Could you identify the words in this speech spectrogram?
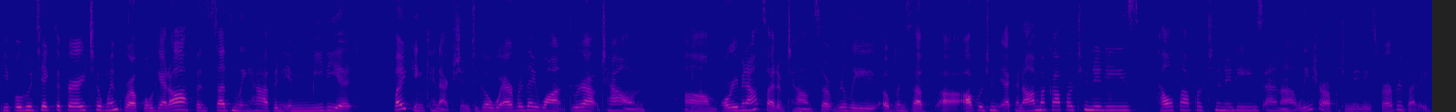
people who take the ferry to Winthrop will get off and suddenly have an immediate biking connection to go wherever they want throughout town. Um, or even outside of town, so it really opens up uh, opportunity, economic opportunities, health opportunities, and uh, leisure opportunities for everybody.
